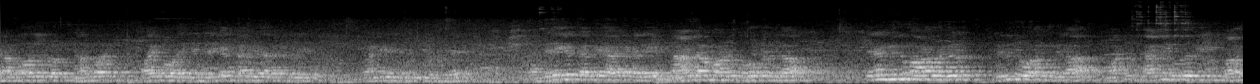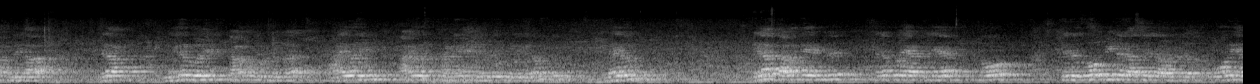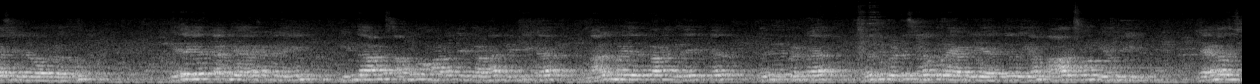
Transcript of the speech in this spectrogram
நல்வாழ்வுகளும் நல்வாழ் வாய்ப்போடைய நிறைய கல்வி அறக்கட்டளையும் நன்றியை செலுத்தியுள்ளேன் விரைக கல்வி அறக்கட்டளையில் நான்காம் ஆண்டு துவக்க திறமிகு மாணவர்கள் விருது வழங்கும் விழா மற்றும் கல்வி உதவி வழங்கும் விழா விழா நிகழ்வுகளில் கலந்து கொண்டுள்ள அனைவரையும் அனைவருக்கும் நன்றியை தெரிவித்துக் கொள்கிறோம் மேலும் விழா தலைமையேற்று சிறப்புரையாற்றிய கோ திரு கோபீட்டர் ஆசிரியர் அவர்கள் ஓவிய ஆசிரியர் அவர்களுக்கும் இதய கல்வி அறக்கட்டளையின் இந்த ஆண்டு சமூக மாற்றத்திற்கான வெற்றிகள் நல்மனிதற்கான விதைகள் விருது பெற்ற விருது பெற்று சிறப்புரையாற்றிய திரு எம் ஆர்வம் எம்பி ஜெனரல்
